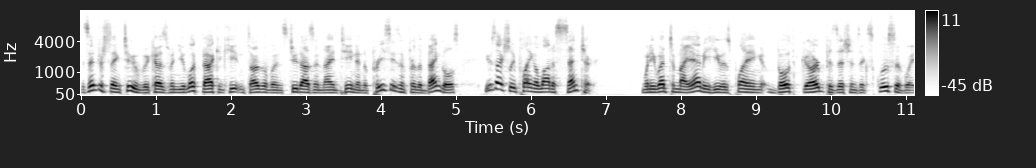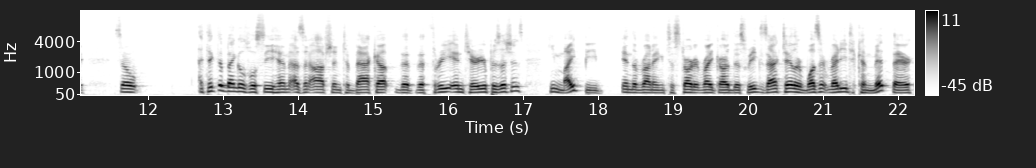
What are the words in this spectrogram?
It's interesting too because when you look back at Keaton Sutherland's 2019 in the preseason for the Bengals, he was actually playing a lot of center. When he went to Miami, he was playing both guard positions exclusively. So I think the Bengals will see him as an option to back up the, the three interior positions. He might be in the running to start at right guard this week. Zac Taylor wasn't ready to commit there.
